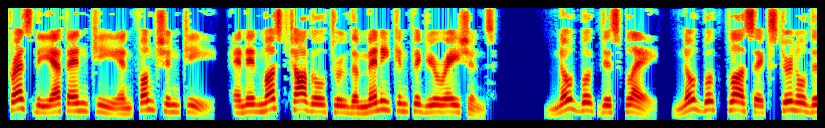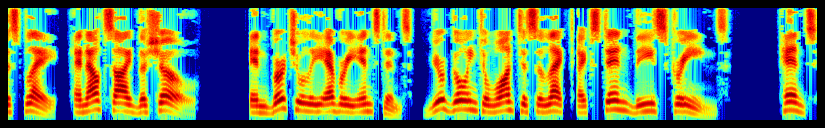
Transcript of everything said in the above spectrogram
Press the FN key and function key, and it must toggle through the many configurations. Notebook display, Notebook Plus external display, and outside the show. In virtually every instance, you're going to want to select extend these screens. Hence,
